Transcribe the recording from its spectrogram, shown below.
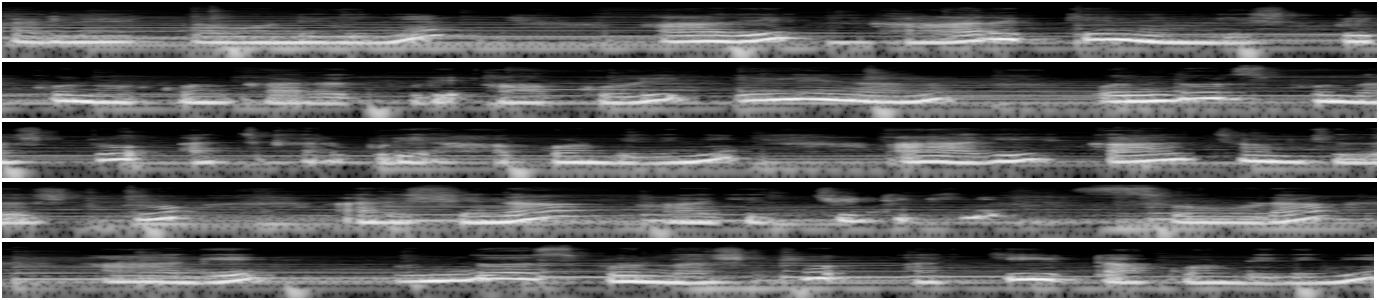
ಕಡಲೆ ತಗೊಂಡಿದ್ದೀನಿ. ಹಾಗೆ ಖಾರಕ್ಕೆ ನಿಮ್ಗೆ ಎಷ್ಟು ಬೇಕು ನೋಡ್ಕೊಂಡು ಖಾರದ ಪುಡಿ ಹಾಕೊಳ್ಳಿ. ಇಲ್ಲಿ ನಾನು ಒಂದೂವರೆ ಸ್ಪೂನ್ ಅಷ್ಟು ಅಚ್ಕಾರ ಪುಡಿ ಹಾಕೊಂಡಿದ್ದೀನಿ. ಹಾಗೆ ಕಾಲು ಚಮಚದಷ್ಟು ಅರಿಶಿನ, ಹಾಗೆ ಚಿಟಿಕಿ, ಸೋಡಾ, ಹಾಗೆ ಒಂದೂವರೆ ಸ್ಪೂನ್ ಅಷ್ಟು ಅಕ್ಕಿ ಹಿಟ್ಟು ಹಾಕೊಂಡಿದ್ದೀನಿ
